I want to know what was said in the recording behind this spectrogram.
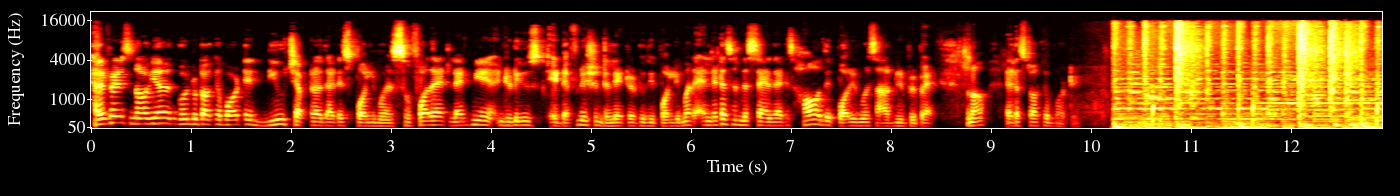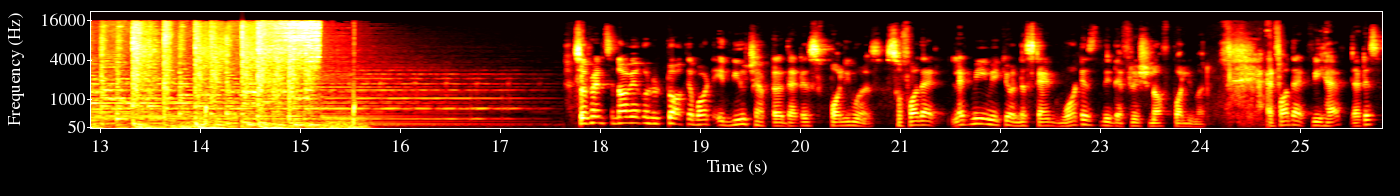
Hello friends, now we are going to talk about a new chapter that is polymers. So for that, let me introduce a definition related to the polymer and let us understand that is how the polymers are being prepared. So now let us talk about it. So friends, now we are going to talk about a new chapter that is polymers. So for that, let me make you understand what is the definition of polymer. And for that we have, that is,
